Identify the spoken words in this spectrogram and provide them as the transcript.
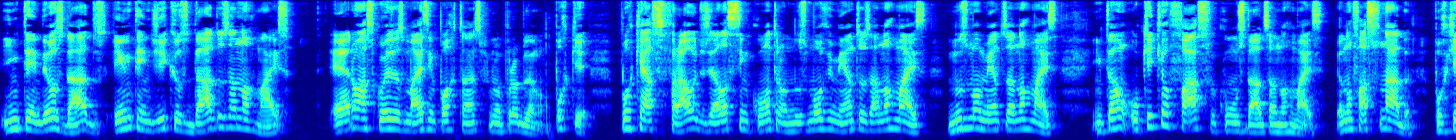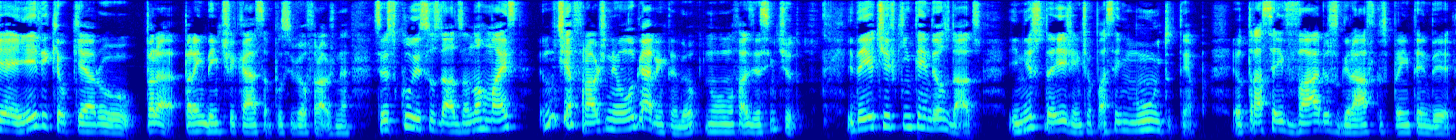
e entender os dados, eu entendi que os dados anormais eram as coisas mais importantes para o meu problema. Por quê? Porque as fraudes elas se encontram nos movimentos anormais, nos momentos anormais. Então, o que, que eu faço com os dados anormais? Eu não faço nada, porque é ele que eu quero para identificar essa possível fraude, né? Se eu excluísse os dados anormais, eu não tinha fraude em nenhum lugar, entendeu? Não, não fazia sentido. E daí eu tive que entender os dados. E nisso daí, gente, eu passei muito tempo. Eu tracei vários gráficos para entender,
